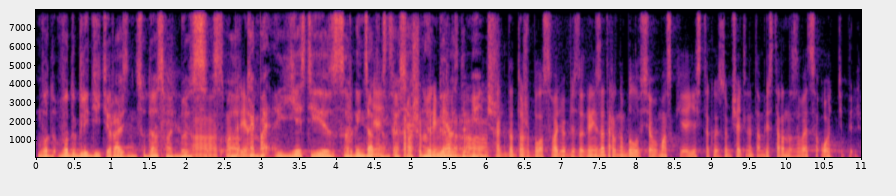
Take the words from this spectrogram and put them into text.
Вот, вот глядите разницу, да, свадьбы. с- А, с- смотри. а, компа- есть и с У организатором есть косяк, хороший но пример, гораздо а, меньше. когда тоже была свадьба без организатора, но было все в Москве. Есть такой замечательный там ресторан, называется «Оттепель».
